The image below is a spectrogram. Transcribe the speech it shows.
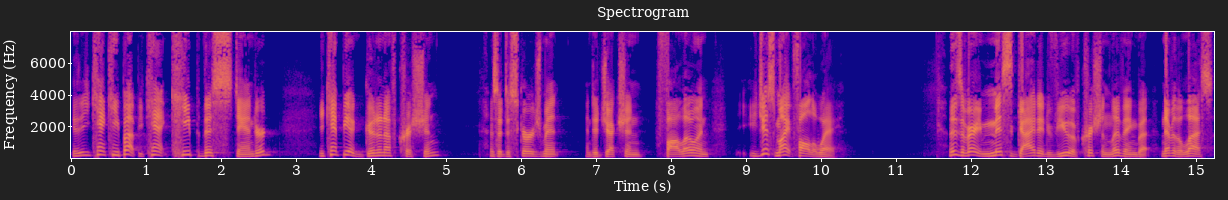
You can't keep up. You can't keep this standard. You can't be a good enough Christian. And so discouragement and dejection follow, and you just might fall away. This is a very misguided view of Christian living, but nevertheless,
